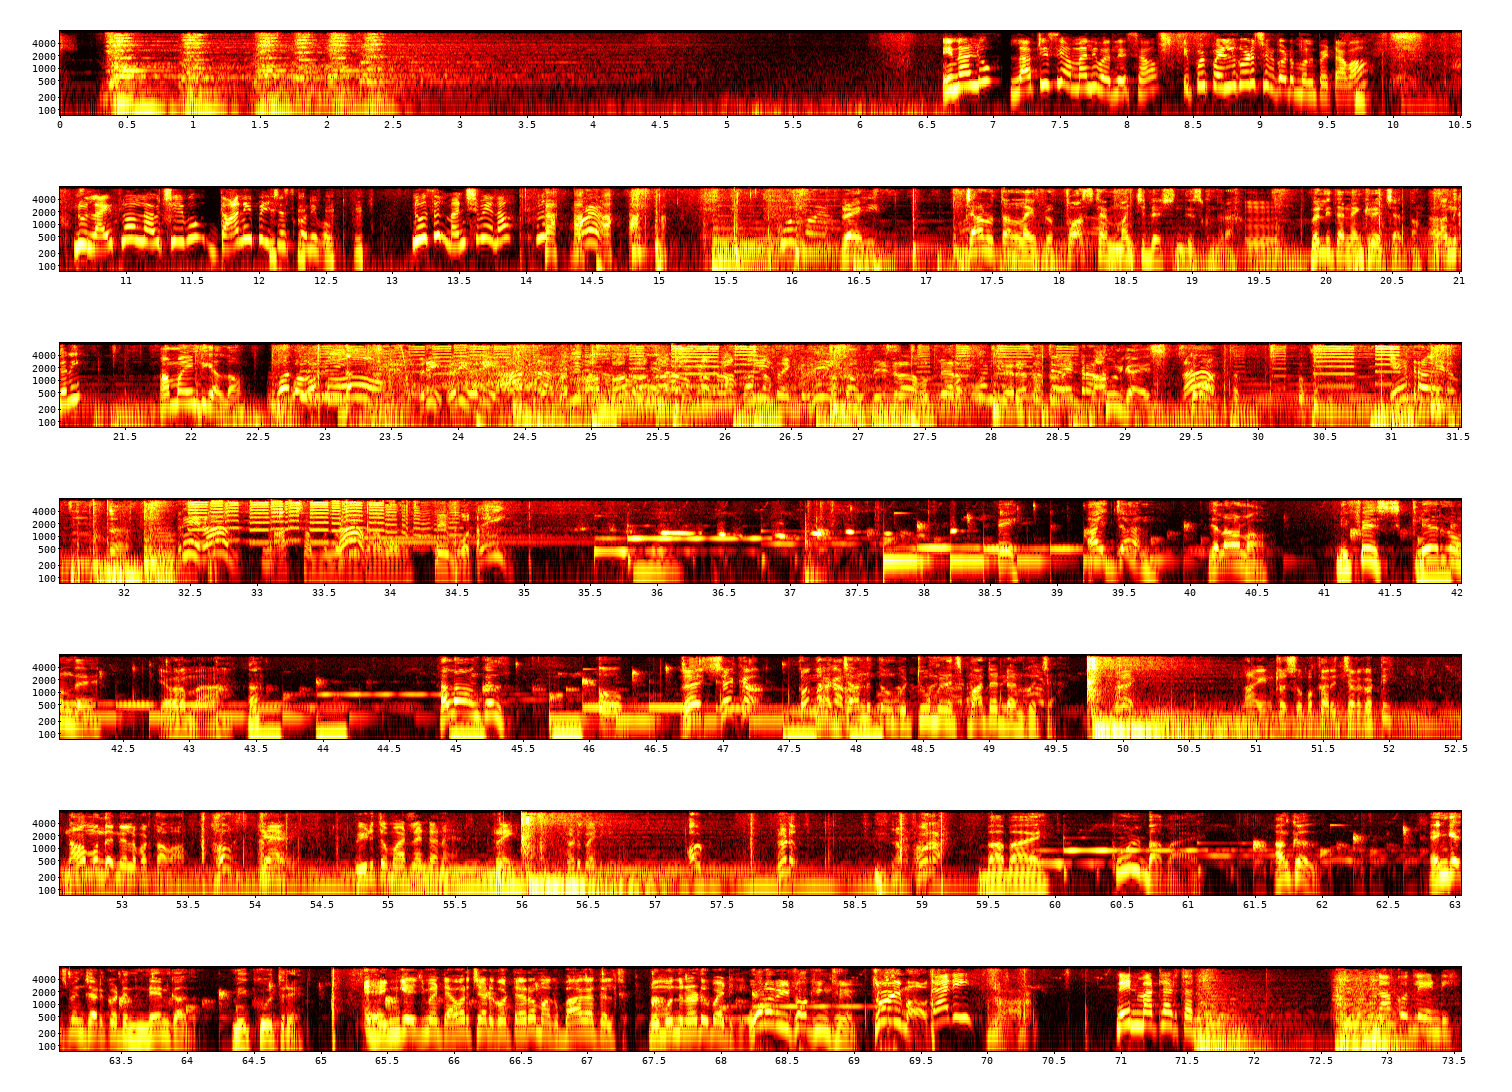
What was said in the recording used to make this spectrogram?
ఇన్నాళ్ళు లవ్ చేసి అమ్మాయిని వదిలేసావు ఇప్పుడు పెళ్ళి కూడా చెడగొట్టడం మొదలు పెట్టావా నువ్వు లైఫ్లో లవ్ చేయవు దాన్ని పెళ్ళి చేసుకోనివ్వు. నువ్వు అసలు మనిషివేనా రే జాను తన లైఫ్లో ఫస్ట్ టైం మంచి డెసిషన్ తీసుకుందిరా. వెళ్ళి తను ఎంకరేజ్ చేద్దాం. అందుకని? అమ్మ ఇంటికి వెళ్దాం కూల్ గైస్ ఏంట్రా వీడు రే రామ్ ఏ హాయ్ జాన్ ఎలా ఉన్నావు నీ ఫేస్ క్లియర్గా ఉంది ఎవరమ్మా హలో అంకుల్. జానుతో ఇంకో టూ మినిట్స్ మాట్లాడడానికి వచ్చా నా ఇంట్లో శుభకార్యం చెడగొట్టి నా ముందే నిలబడతావా. వీడితో మాట్లాడానే రే నడు బయటికి. బాబాయ్. కూల్ బాబాయ్. అంకుల్ ఎంగేజ్మెంట్ జరగొట్టింది నేను కాదు మీ కూతురే. ఎంగేజ్మెంట్ ఎవరు చెడగొట్టారో మాకు బాగా తెలుసు. నువ్వు ముందు నడు బయటికి. నేను మాట్లాడతాను. నాకు వదిలేయండి.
